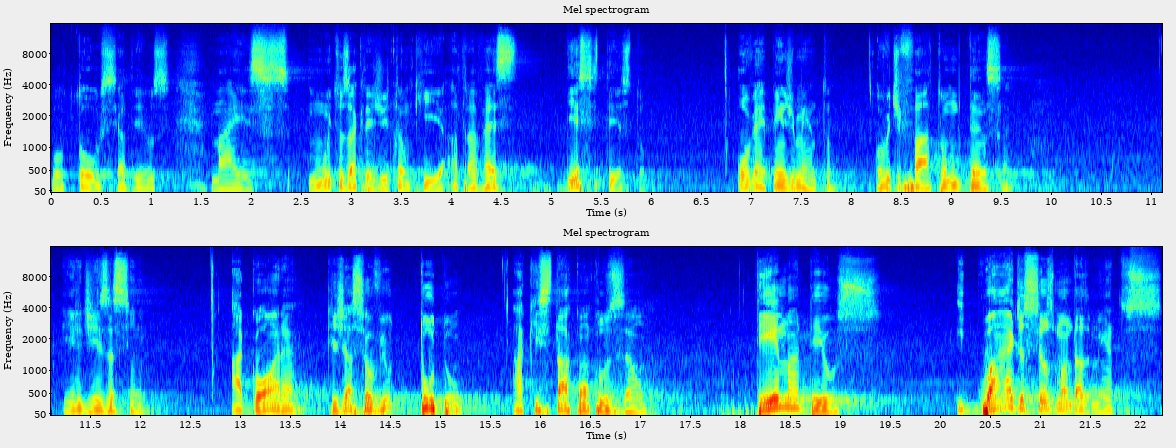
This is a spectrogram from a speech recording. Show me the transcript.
voltou-se a Deus, mas muitos acreditam que através desse texto houve arrependimento, houve de fato mudança. E ele diz assim: Agora que já se ouviu tudo, aqui está a conclusão. Tema a Deus e guarde os seus mandamentos,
